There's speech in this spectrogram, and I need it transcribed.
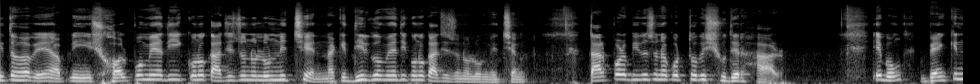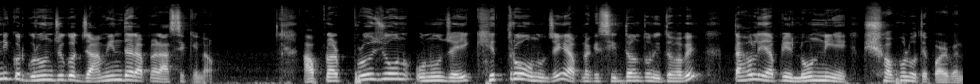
নিতে হবে, আপনি স্বল্পমেয়াদী কোনো কাজের জন্য লোন নিচ্ছেন নাকি দীর্ঘমেয়াদী কোনো কাজের জন্য লোন নিচ্ছেন? তারপর বিবেচনা করতে হবে সুদের হার এবং ব্যাংকের নিকট গ্রহণযোগ্য জামিনদার আপনার আছে কিনা। আপনার প্রয়োজন অনুযায়ী, ক্ষেত্র অনুযায়ী আপনাকে সিদ্ধান্ত নিতে হবে, তাহলেই আপনি লোন নিয়ে সফল হতে পারবেন।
